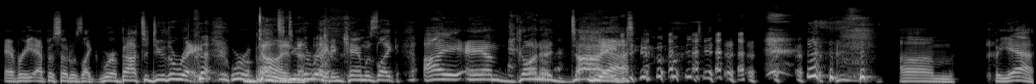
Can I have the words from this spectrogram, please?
every episode was like, "We're about to do the raid. We're about to do the raid," and Kam was like, "I am gonna die." Yeah. um, but yeah,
